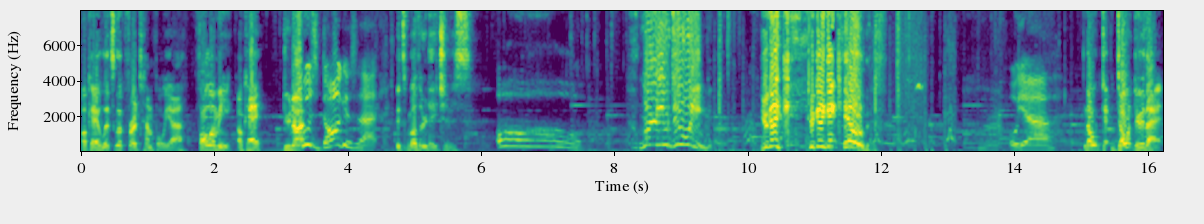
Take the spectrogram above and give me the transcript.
Okay, let's look for a temple. Yeah, follow me. Okay. Do not. Whose dog is that? It's Mother Nature's. Oh. What are you doing? You're gonna. You're gonna get killed. Uh, oh yeah. No, d- don't do that,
